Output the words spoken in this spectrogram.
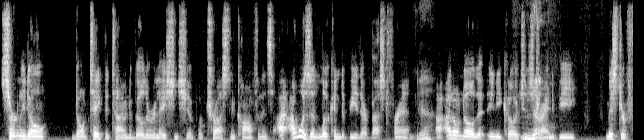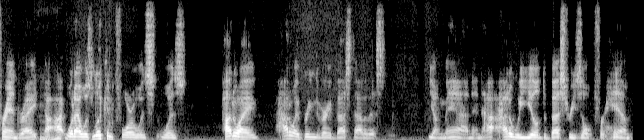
certainly don't don't take the time to build a relationship of trust and confidence. I, I wasn't looking to be their best friend. Yeah. I, I don't know that any coach is no. trying to be Mr. Friend, right? Mm-hmm. I, what I was looking for was was how do I how do I bring the very best out of this young man and how, how do we yield the best result for him?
